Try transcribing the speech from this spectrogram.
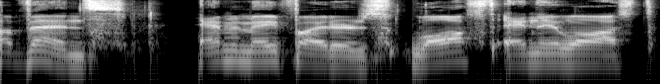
events, MMA fighters lost and they lost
